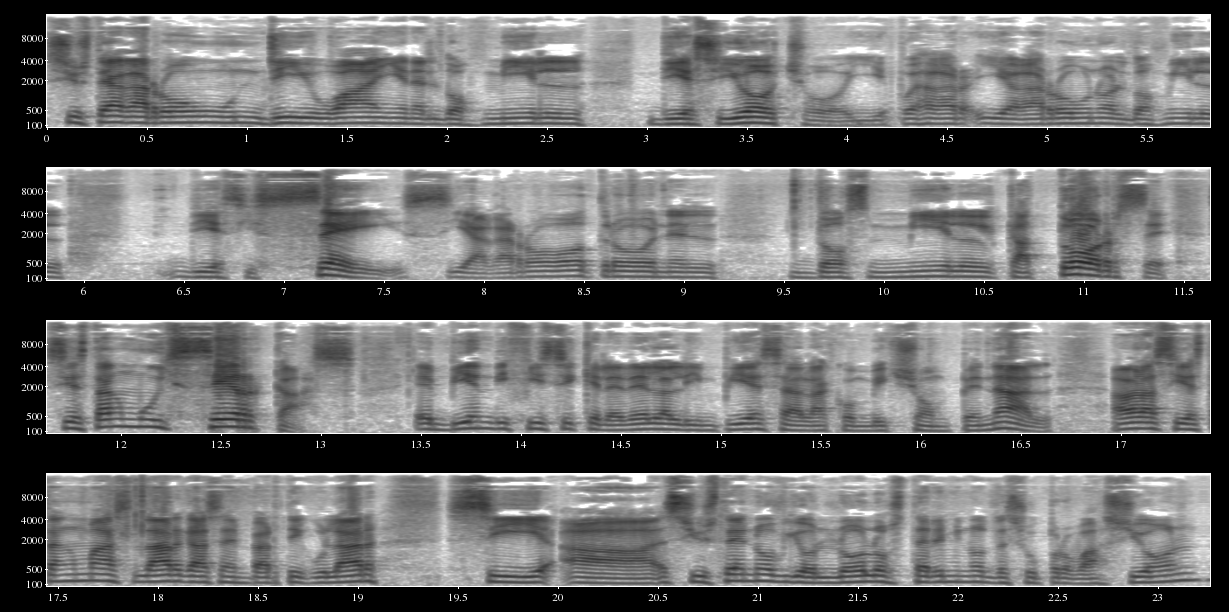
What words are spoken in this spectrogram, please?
si usted agarró un DUI en el 2018 y después agar- y agarró uno en el 2016 y agarró otro en el 2014, si están muy cercas, es bien difícil que le dé la limpieza a la convicción penal. Ahora, si están más largas, en particular, si, ah, si usted no violó los términos de su probación,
